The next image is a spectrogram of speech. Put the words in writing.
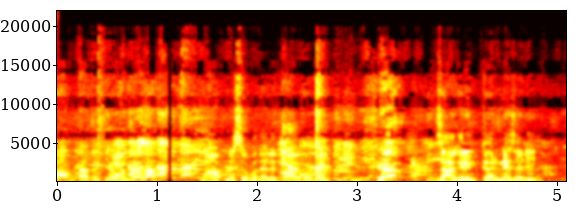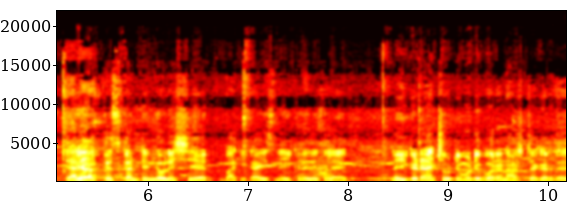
आता जेवण झाला. मग आपल्यासोबत आले बाय पडेल जागरण करण्यासाठी त्याला एकच कंटेंट गावले शेअर बाकी काहीच नाही इकडे देखील आहेत. नाही इकडे ना छोटे मोठे पोरं नाश्ता करतात.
